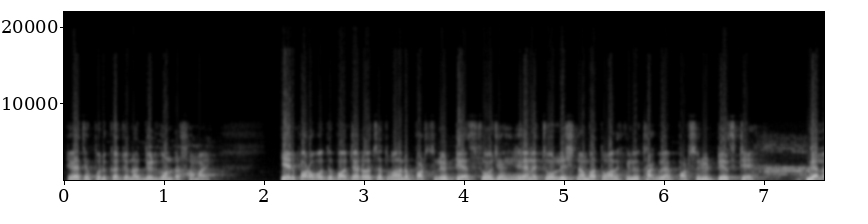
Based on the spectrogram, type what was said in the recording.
ঠিক আছে? পরীক্ষার জন্য দেড় ঘণ্টা সময়। এর পরবর্তী পর্যায়ে রয়েছে তোমাদের পার্সোনাল টেস্ট রয়েছে। এখানে চল্লিশ নাম্বার তোমাদের কিন্তু থাকবে পার্সোনাল টেস্টে গেল।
